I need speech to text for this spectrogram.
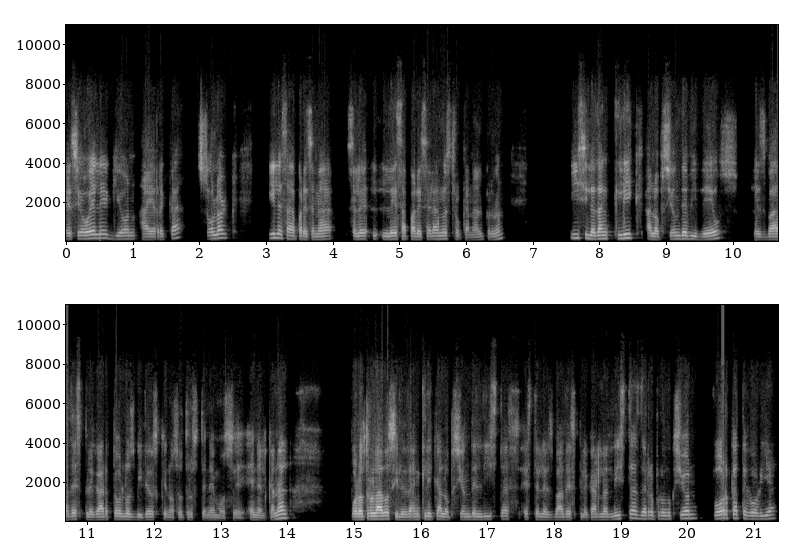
SOL-ARK, SOLARC, y les aparecerá, les aparecerá nuestro canal, perdón. Y si le dan clic a la opción de videos, les va a desplegar todos los videos que nosotros tenemos eh, en el canal. Por otro lado, si le dan clic a la opción de listas, este les va a desplegar las listas de reproducción por categoría,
